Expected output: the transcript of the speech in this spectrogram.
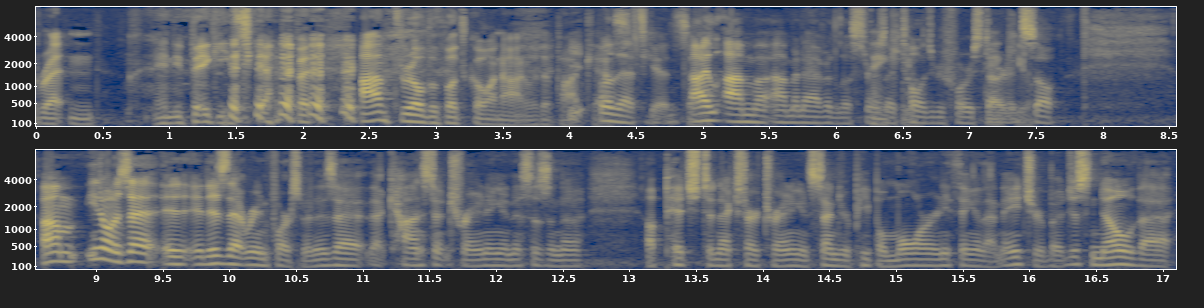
threaten any biggies yet, but I'm thrilled with what's going on with the podcast. Well, that's good. So- I, I'm a, I'm an avid listener, as I you. told you before we started. you. So, um, you know, is that it, it is that reinforcement, is that that constant training, and this isn't a, a pitch to Nexstar training and send your people more or anything of that nature, but just know that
